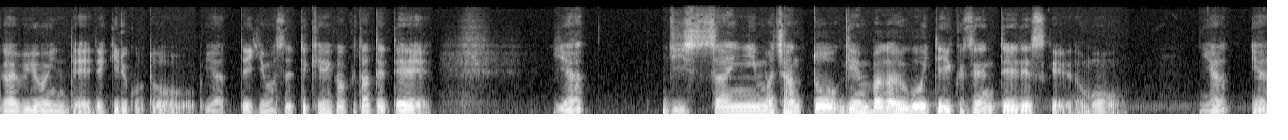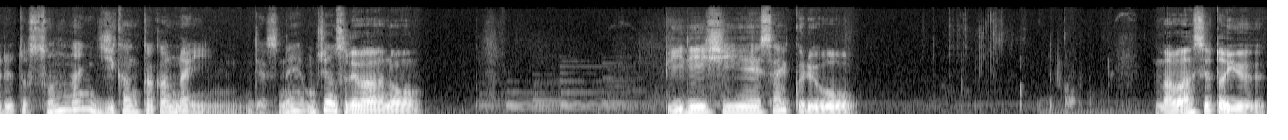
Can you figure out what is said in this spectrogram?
外部要因でできることをやっていきますって計画立ててやって実際にまあちゃんと現場が動いていく前提ですけれどもややるとそんなに時間かかんないんですね。もちろんそれはあの PDCA サイクルを回すという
